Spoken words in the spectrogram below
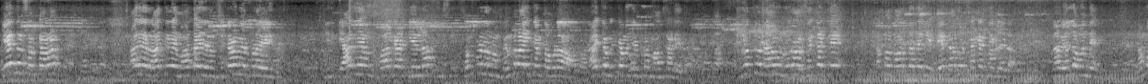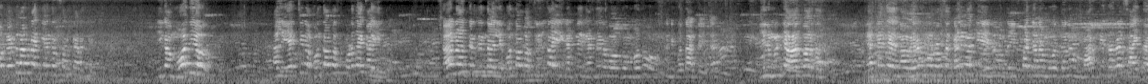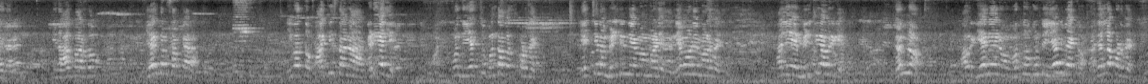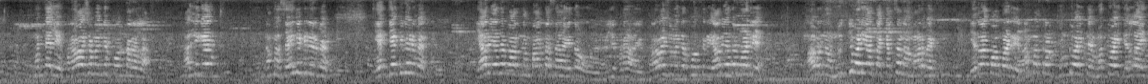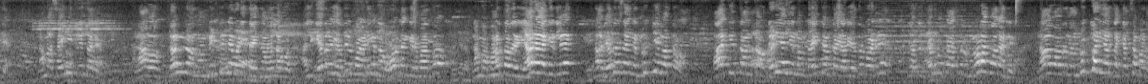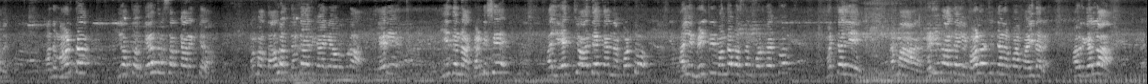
ಕೇಂದ್ರ ಸರ್ಕಾರ ಆದರೆ ರಾತ್ರಿ ಮಾತಾಡಿದ ನಮ್ಮ ಸಿದ್ದರಾಮಯ್ಯ ಕೂಡ ಹೇಳಿದ್ರು. ಇದಕ್ಕೆ ಯಾವುದೇ ಒಂದು ಪಾಲ್ಗಾರಿಕೆ ಇಲ್ಲ, ಸಂಪೂರ್ಣ ನಮ್ಮ ಬೆಂಬಲ ಐತೆ ಅಂತ ಕೂಡ ರಾಜ್ಯ ಮುಖ್ಯಮಂತ್ರಿ ಕೂಡ ಮಾತನಾಡಿದ್ರು ಇವತ್ತು ನಾವು ನೂರಾರು ಸಂಘಟನೆ ನಮ್ಮ ಭಾರತದಲ್ಲಿ ಬೇಕಾದಷ್ಟು ಸಂಘಟನೆಗಳಿಲ್ಲ ನಾವೆಲ್ಲ ಒಂದೇ ನಮ್ಮ ಬೆಂಬಲ ಕೂಡ ಕೇಂದ್ರ ಸರ್ಕಾರಕ್ಕೆ. ಈಗ ಮೋದಿ ಅವರು ಅಲ್ಲಿ ಹೆಚ್ಚಿನ ಬಂದೋಬಸ್ತ್ ಕೊಡಬೇಕಾಗಿತ್ತು. ಕಾರಣಾಂತರದಿಂದ ಅಲ್ಲಿ ಬಂದೋಬಸ್ತ್ ಇಲ್ಲ, ಈ ಘಟನೆ ನಡೆದಿರಬಹುದು ಎಂಬುದು ನನಗೆ ಗೊತ್ತಾಗ್ತಾ ಇದೆ. ಇನ್ನು ಮುಂದೆ ಆಗಬಾರ್ದು. ಯಾಕೆಂದ್ರೆ ನಾವು ಎರಡು, ಮೂರು ವರ್ಷ ಕಳೆಯೋಕೆ ಒಂದು ಇಪ್ಪತ್ತು ಜನ, ಮೂವತ್ತು ಜನ ಮಾರ್ತಿದ್ದಾರೆ, ಸಾಯ್ತಾ ಇದ್ದಾರೆ. ಇದಾಗಬಾರ್ದು ಕೇಂದ್ರ ಸರ್ಕಾರ ಇವತ್ತು ಪಾಕಿಸ್ತಾನ ಗಡಿಯಲ್ಲಿ ಒಂದು ಹೆಚ್ಚು ಬಂದೋಬಸ್ತ್ ಕೊಡಬೇಕು. ಹೆಚ್ಚಿನ ಮಿಲಿಟರಿ ನಿಯಮ ಮಾಡಿ ನಿಯಮಾವಣೆ ಮಾಡಬೇಕು. ಅಲ್ಲಿ ಮಿಲ್ಟ್ರಿ ಅವರಿಗೆ ಗನ್ನು, ಅವ್ರಿಗೆ ಏನೇನು ಮದ್ದು ಗುಂಡು ಏನು ಬೇಕು ಅದೆಲ್ಲ ಕೊಡಬೇಕು. ಮತ್ತೆ ಅಲ್ಲಿ ಪ್ರವಾಸ ಮಂದಿರಕ್ಕೆ ಹೋಗ್ತಾರಲ್ಲ ಅಲ್ಲಿಗೆ ನಮ್ಮ ಸೈನಿಕರು ಇರಬೇಕು ಹೆಜ್ಜೆಟ್ಟಿಗೆ ಇರಬೇಕು ಯಾರು ಎದುರಬಾರ್ದು ನಮ್ಮ ಭಾರತ ಸಹ ಇದು, ಇಲ್ಲಿ ಪ್ರವಾಸ ಮಂದಿರಕ್ಕೆ ಹೋಗ್ತಾರೆ, ಯಾರು ಎದುರು ಮಾಡ್ರಿ ಅವ್ರನ್ನ ಮಾಡಿ ಅಂತ ಕೆಲಸ ನಾವು ಮಾಡಬೇಕು. ಎದುರಕ್ಕೆ ಹೋಗ್ಬೇಡ್ರಿ? ನಮ್ಮ ಹತ್ರ ಗುಂಡು ಐತೆ, ಮದ್ದು ಐತೆ, ಎಲ್ಲ ಐತೆ. ನಮ್ಮ ಸೈನಿಕರು ಇದ್ದಾರೆ ನಾವು ಗನ್ನು ನಮ್ಮ ಮಿಲಿಟರಿನೇ ಹೊಡಿತಾ ಇದ್ದು ನಾವೆಲ್ಲ ಅಲ್ಲಿ ಎದುರು ಎದುರು ಮಾಡಿ ನಾವು ಓಡ್ದಂಗೆ ಇರಬಾರ್ದು. ನಮ್ಮ ಭಾರತದಲ್ಲಿ ಯಾರೇ ಆಗಿರಲಿ, ನಾವು ಎದುರ್ದಂಗೆ ನುಗ್ಗಿ ಮತ್ತು ಪಾಕಿಸ್ತಾನ ಗಡಿಯಲ್ಲಿ ನಮ್ಮ ಐತೆ ಅಂತ ಯಾರು ಎದುರು ಮಾಡ್ರಿ, ಇವತ್ತು ಜಮ್ಮು ಕಾಶ್ಮೀರ ನೋಡಕ್ ಹೋಗಣ್ರಿ ನಾವು ಅವ್ರನ್ನ ನುಗ್ಗಡಿ ಅಂತ ಕೆಲಸ ಮಾಡಬೇಕು. ಅದು ಮಾಡ್ತಾ ಇವತ್ತು ಕೇಂದ್ರ ಸರ್ಕಾರಕ್ಕೆ ನಮ್ಮ ತಾಲೂಕು ದಂಡಾಧಿಕಾರಿ ಅವರು ಕೂಡ ಸೇರಿ ಇದನ್ನ ಖಂಡಿಸಿ, ಅಲ್ಲಿ ಹೆಚ್ಚು ಆದ್ಯತೆಯನ್ನ ಕೊಟ್ಟು ಅಲ್ಲಿ ಮಿಲಿಟರಿ ಬಂದೋಬಸ್ತನ್ನು ಕೊಡಬೇಕು. ಮತ್ತೆ ಅಲ್ಲಿ ನಮ್ಮ ಗಡಿ ಭಾಗದಲ್ಲಿ ಬಹಳಷ್ಟು ಜನ ಪಾಪ ಇದ್ದಾರೆ. ಅವರಿಗೆಲ್ಲ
